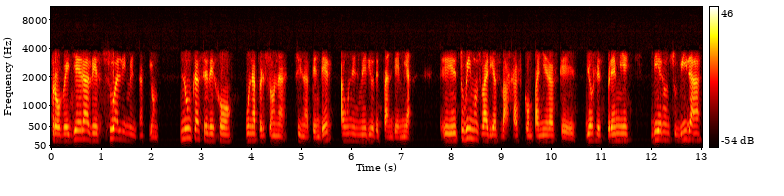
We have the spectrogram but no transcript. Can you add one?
proveyera de su alimentación. Nunca se dejó una persona sin atender, aún en medio de pandemia. Eh, tuvimos varias bajas, compañeras que Dios les premie, dieron su vida,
